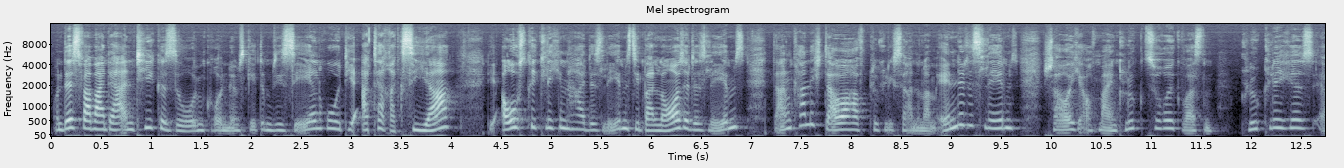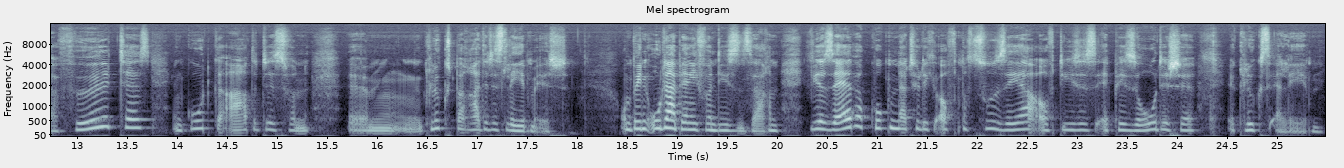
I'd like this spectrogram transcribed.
Und das war bei der Antike so im Grunde. Es geht um die Seelenruhe, die Ataraxia, die Ausgeglichenheit des Lebens, die Balance des Lebens. Dann kann ich dauerhaft glücklich sein. Und am Ende des Lebens schaue ich auf mein Glück zurück, was ein glückliches, erfülltes, ein gut geartetes, von ähm, glücksbereitetes Leben ist und bin unabhängig von diesen Sachen. Wir selber gucken natürlich oft noch zu sehr auf dieses episodische Glückserleben.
